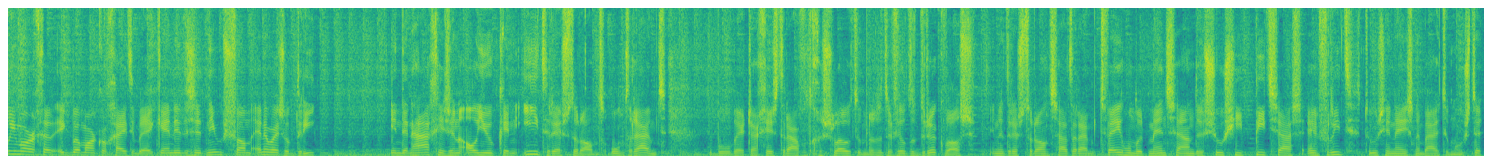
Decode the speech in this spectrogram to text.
Goedemorgen, ik ben Marco Geitenbeek en dit is het nieuws van NOS op 3. In Den Haag is een all-you-can-eat restaurant ontruimd. De boel werd daar gisteravond gesloten omdat het er veel te druk was. In het restaurant zaten ruim 200 mensen aan de sushi, pizza's en friet toen ze ineens naar buiten moesten.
